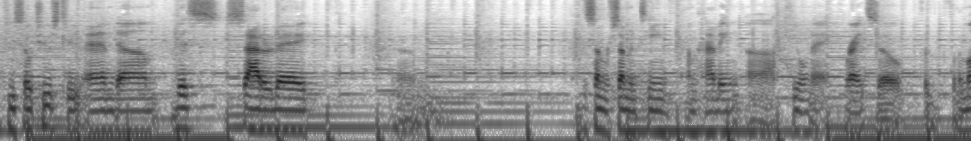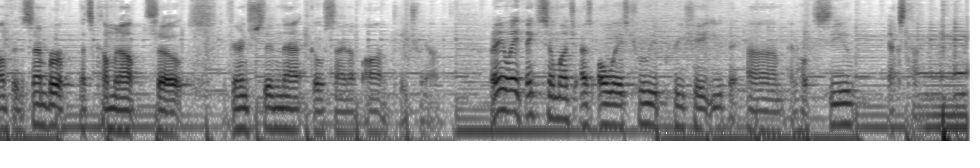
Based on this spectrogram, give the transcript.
if you so choose to. And um, this Saturday, December seventeenth, I'm having a Q&A, Right, so for, for the month of December, that's coming up. So if you're interested in that, go sign up on Patreon. But anyway, thank you so much. As always, truly appreciate you, um, and hope to see you next time.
